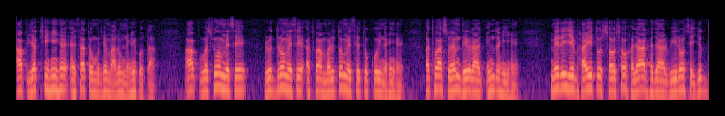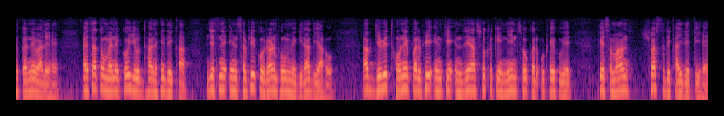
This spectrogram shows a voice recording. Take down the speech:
आप यक्ष ही हैं, ऐसा तो मुझे मालूम नहीं होता। आप वसुओं में से, रुद्रों में से अथवा मरुतों में से तो कोई नहीं है, अथवा स्वयं देवराज इंद्र ही हैं। मेरे ये भाई तो सौ सौ हज़ार हज़ार वीरों से युद्ध करने वाले हैं। ऐसा तो मैंने कोई योद्धा नहीं देखा, जिसने इन सभी को रणभूमि में गिरा दिया हो। अब जीवित होने पर भी इनकी इंद्रियाँ सुख की नींद सोकर उठे हुए के समान स्वस्थ दिखाई देती है,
